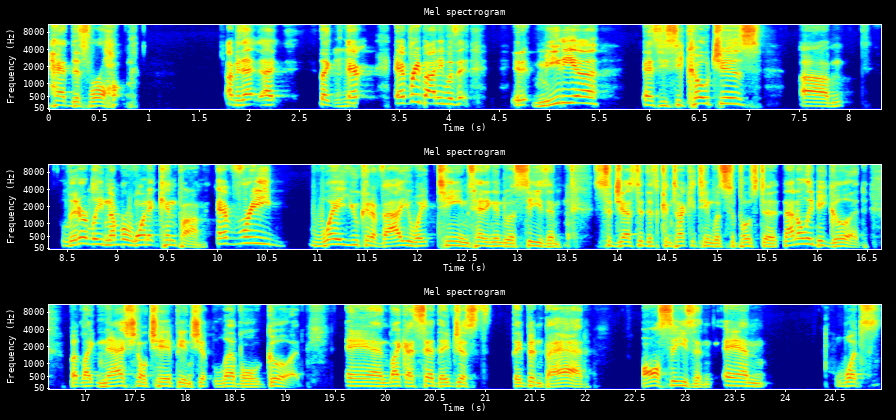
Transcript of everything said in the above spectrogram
had this wrong. I mean, that I, like mm-hmm. er, everybody was it, media, SEC coaches, um, literally number one at KenPom. Every way you could evaluate teams heading into a season suggested this Kentucky team was supposed to not only be good, but like national championship level good. And like I said, they've just they've been bad all season. And what's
